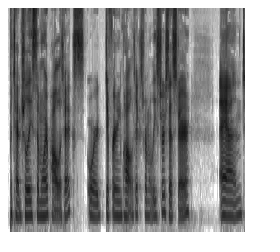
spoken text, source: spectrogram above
potentially similar politics or differing politics from at least her sister. And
